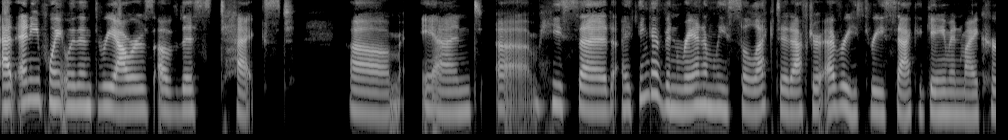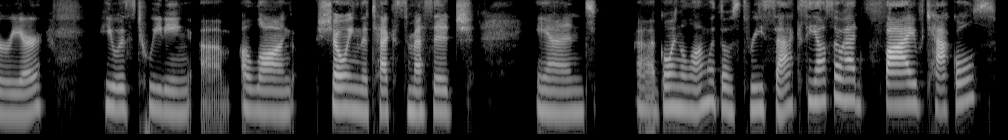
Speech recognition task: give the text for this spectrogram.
at any point within three hours of this text. Um, and um, he said, I think I've been randomly selected after every three sack game in my career. He was tweeting um, along, showing the text message and uh, going along with those three sacks, he also had five tackles,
